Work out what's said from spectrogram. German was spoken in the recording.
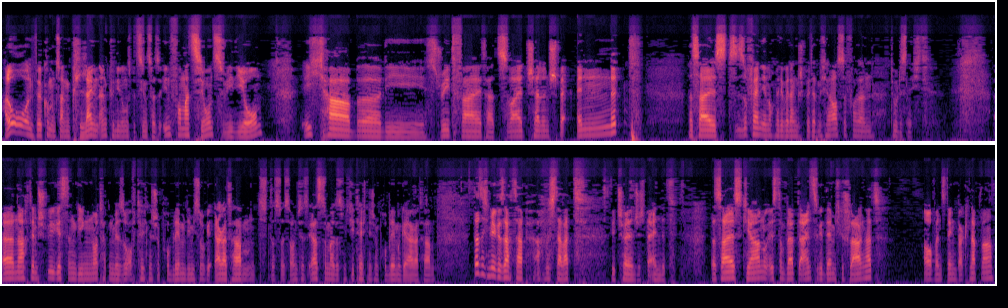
Hallo und willkommen zu einem kleinen Ankündigungs- bzw. Informationsvideo. Ich habe die Street Fighter 2 Challenge beendet. Das heißt, sofern ihr noch mit dem Gedanken gespielt habt, mich herauszufordern, tut es nicht. Äh, nach dem Spiel gestern gegen Nord hatten wir so oft technische Probleme, die mich so geärgert haben. Und das ist auch nicht das erste Mal, dass mich die technischen Probleme geärgert haben. Dass ich mir gesagt habe, ach wisst ihr was, die Challenge ist beendet. Das heißt, Keanu ist und bleibt der Einzige, der mich geschlagen hat. Auch wenn es denkbar knapp war.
